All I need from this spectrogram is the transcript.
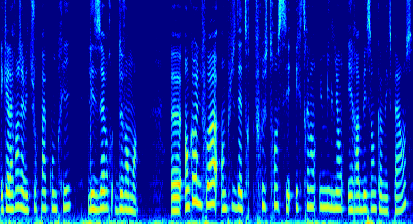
et qu'à la fin j'avais toujours pas compris les œuvres devant moi. Euh, encore une fois, en plus d'être frustrant, c'est extrêmement humiliant et rabaissant comme expérience.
